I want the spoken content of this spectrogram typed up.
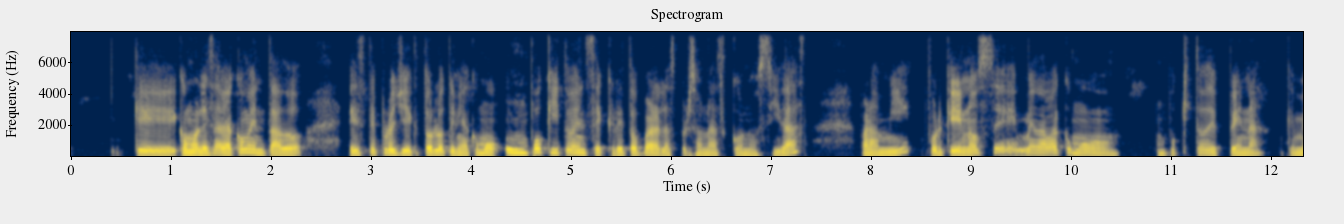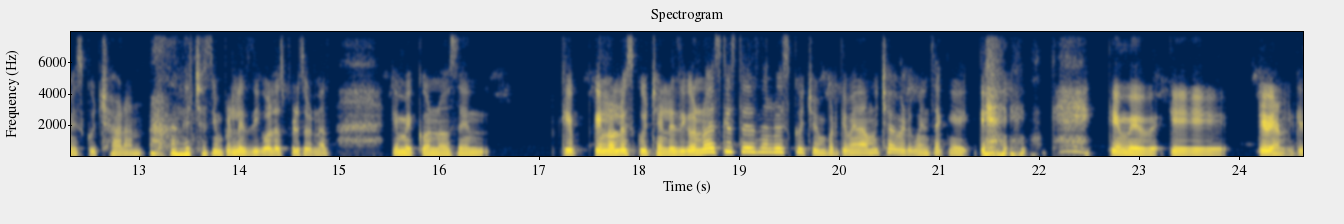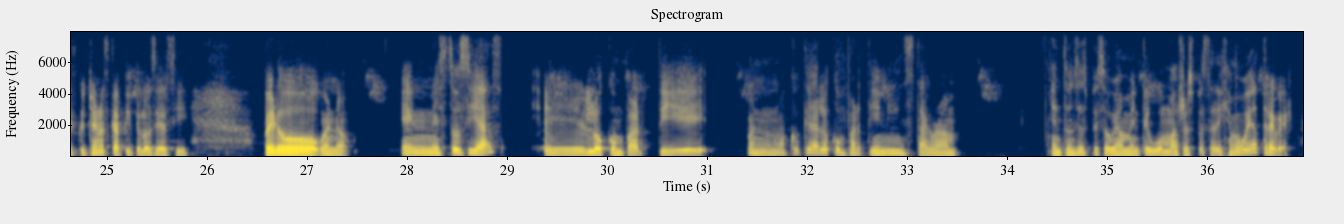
que, como les había comentado, este proyecto lo tenía como un poquito en secreto para las personas conocidas, para mí, porque no sé, me daba como un poquito de pena que me escucharan. De hecho, siempre les digo a las personas que me conocen que que no lo escuchen. Les digo: "No, es que ustedes no lo escuchen", porque me da mucha vergüenza que que que me que que vean que escuchen los capítulos y así. Pero bueno, en estos días, eh, lo compartí, bueno, no me acuerdo qué día lo compartí en Instagram. Entonces, pues, obviamente hubo más respuesta. Dije: "Me voy a atrever".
